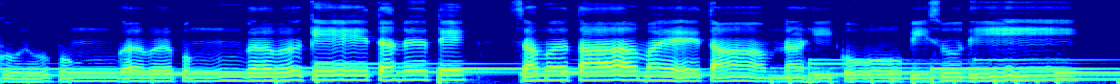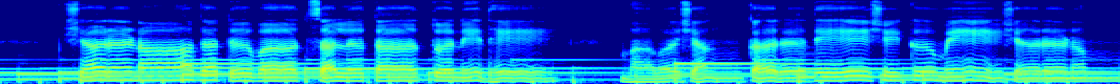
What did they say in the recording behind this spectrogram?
गुरुपुङ्गवपुङ्गवकेतन ते समतामयतां न हि कोऽपि सुधी। शरणागतवत्सलतत्त्वनिधे भवशङ्करदेशिक मे शरणम्।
